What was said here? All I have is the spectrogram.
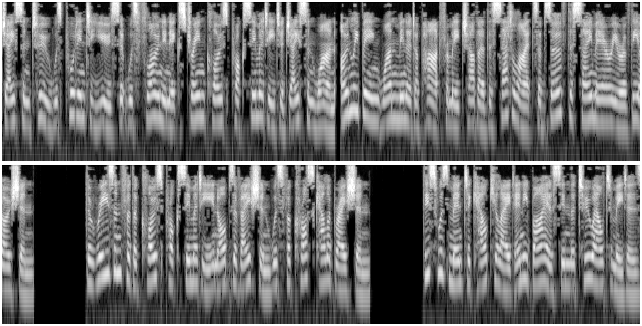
JASON-2 was put into use it was flown in extreme close proximity to JASON-1, only being one minute apart from each other the satellites observed the same area of the ocean. The reason for the close proximity in observation was for cross-calibration. This was meant to calculate any bias in the two altimeters.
